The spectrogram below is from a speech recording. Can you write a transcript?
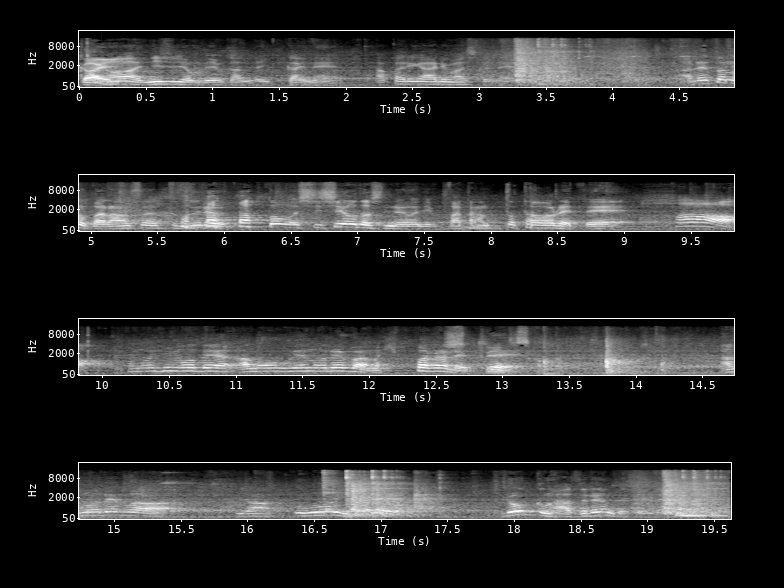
回。はい24秒間で1回ね明かりがありましてね。あれとのバランスが崩れると獅子おどしのようにバタンと倒れてはあ。この紐であの上のレバーが引っ張られてあのレバーが動いてロックが外れるんですよね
